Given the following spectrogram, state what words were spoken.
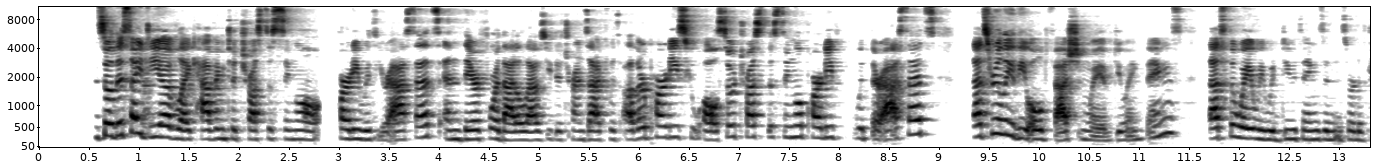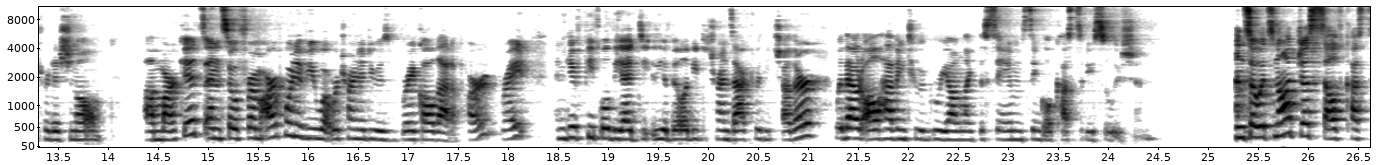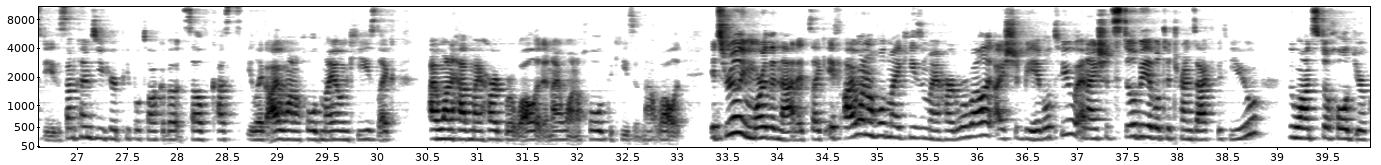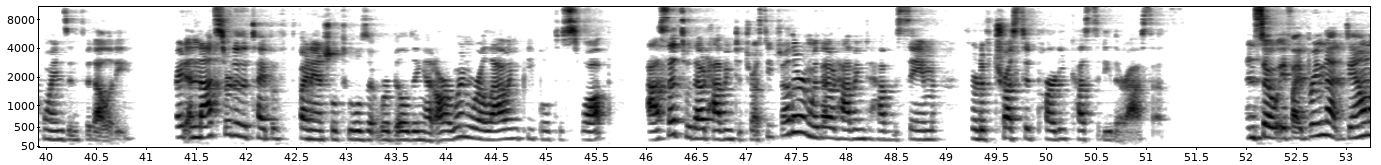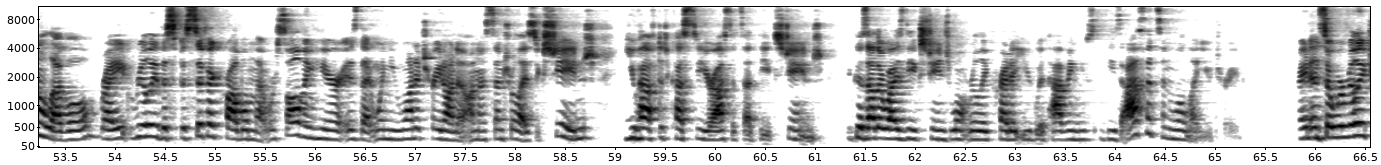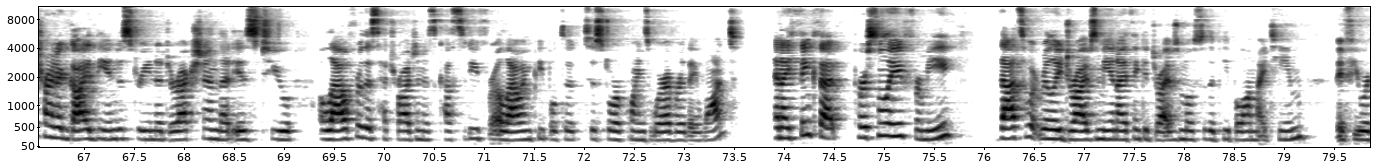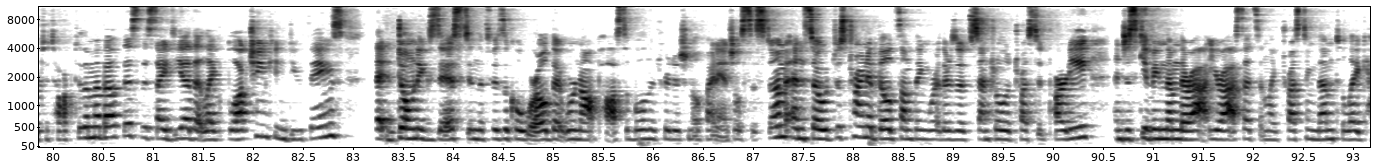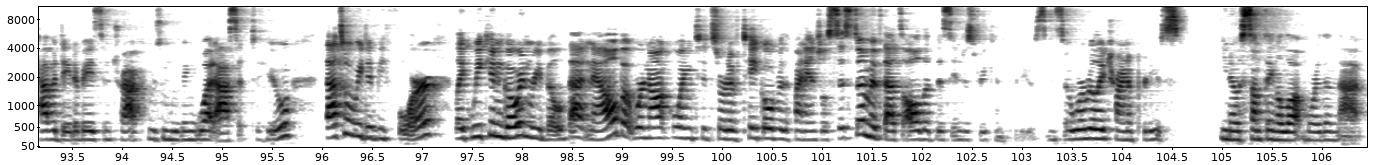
And so this idea of like having to trust a single party with your assets, and therefore that allows you to transact with other parties who also trust the single party with their assets, that's really the old fashioned way of doing things. That's the way we would do things in sort of traditional uh, markets. And so from our point of view, what we're trying to do is break all that apart, right? And give people the, idea, the ability to transact with each other without all having to agree on like the same single custody solution. And so it's not just self custody. Sometimes you hear people talk about self custody, like I want to hold my own keys, like I want to have my hardware wallet and I want to hold the keys in that wallet. It's really more than that. It's like if I want to hold my keys in my hardware wallet, I should be able to, and I should still be able to transact with you who wants to hold your coins in Fidelity. Right? And that's sort of the type of financial tools that we're building at Arwen. We're allowing people to swap assets without having to trust each other and without having to have the same sort of trusted party custody their assets. And so if I bring that down a level, right, really the specific problem that we're solving here is that when you want to trade on a, on a centralized exchange, you have to custody your assets at the exchange because otherwise the exchange won't really credit you with having these, assets and won't let you trade. Right? And so we're really trying to guide the industry in a direction that is to allow for this heterogeneous custody for allowing people to, to store coins wherever they want. And I think that personally, for me, that's what really drives me. And I think it drives most of the people on my team if you were to talk to them about this this idea that like blockchain can do things that don't exist in the physical world that were not possible in the traditional financial system. And so just trying to build something where there's a central trusted party and just giving them their your assets and like trusting them to like have a database and track who's moving what asset to who that's what we did before. Like we can go and rebuild that now but we're not going to sort of take over the financial system if that's all that this industry can produce. And so we're really trying to produce you know something a lot more than that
